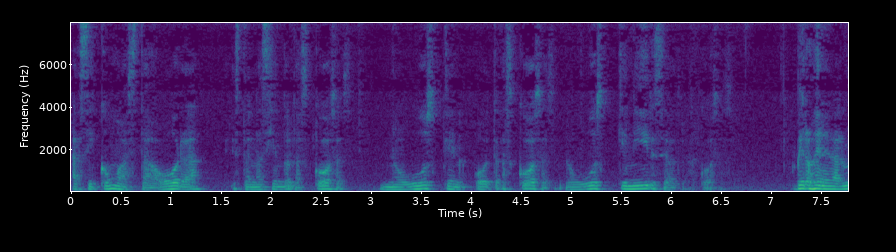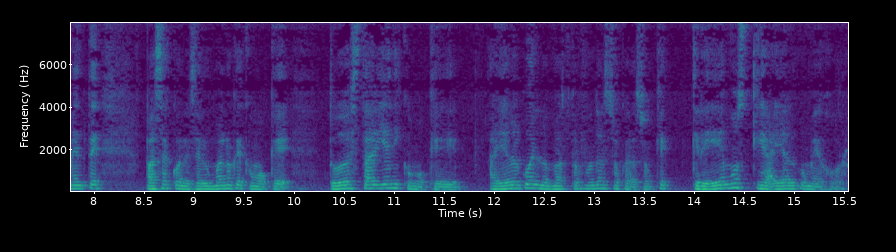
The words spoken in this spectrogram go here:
así como hasta ahora están haciendo las cosas. No busquen otras cosas, no busquen irse a otras cosas. Pero generalmente pasa con el ser humano que como que todo está bien y como que hay algo en lo más profundo de nuestro corazón que creemos que hay algo mejor,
